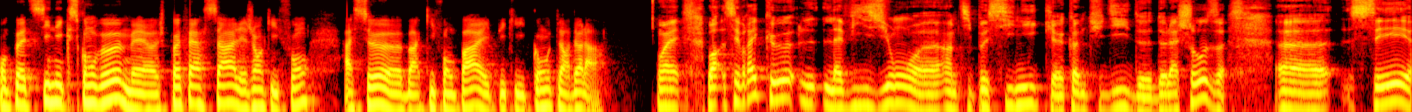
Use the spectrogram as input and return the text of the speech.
On peut être cynique ce qu'on veut, mais je préfère ça, les gens qui font, à ceux bah, qui font pas et puis qui comptent leurs dollars. Ouais, bon, c'est vrai que la vision euh, un petit peu cynique, euh, comme tu dis, de, la chose, euh, c'est,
